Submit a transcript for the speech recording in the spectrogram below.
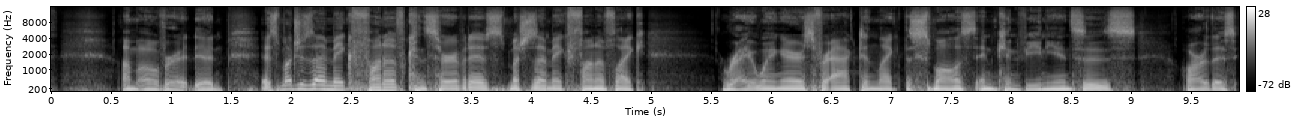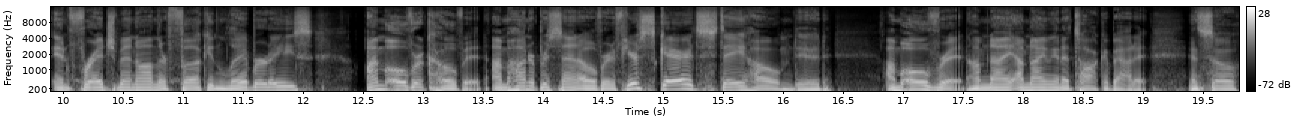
I'm over it, dude. As much as I make fun of conservatives, as much as I make fun of like right wingers for acting like the smallest inconveniences or this infringement on their fucking liberties, I'm over COVID. I'm 100% over it. If you're scared, stay home, dude. I'm over it. I'm not. I'm not even gonna talk about it. And so,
